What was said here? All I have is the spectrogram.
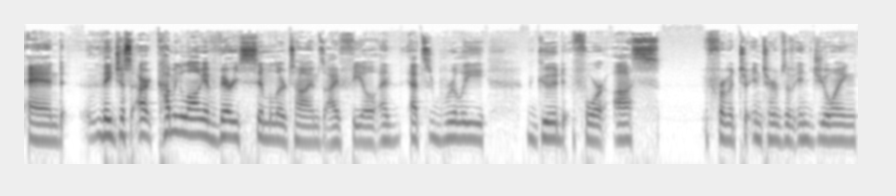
And they just are coming along at very similar times I feel. And that's really good for us from in terms of enjoying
